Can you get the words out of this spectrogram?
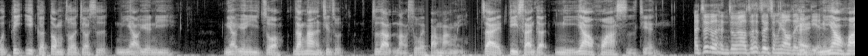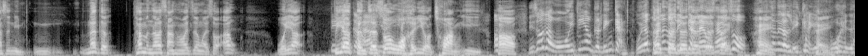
我第一个动作就是你要愿意，你要愿意做，让他很清楚知道老师会帮忙你。在第三个，你要花时间，哎，这个很重要，这是最重要的一点。你要花时，你嗯，那个他们呢常常会认为说啊，我要不要等着说我很有创意哦？你说的我我一定要个灵感，我要等那个灵感来我才要做，那个那个灵感永远不会来。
